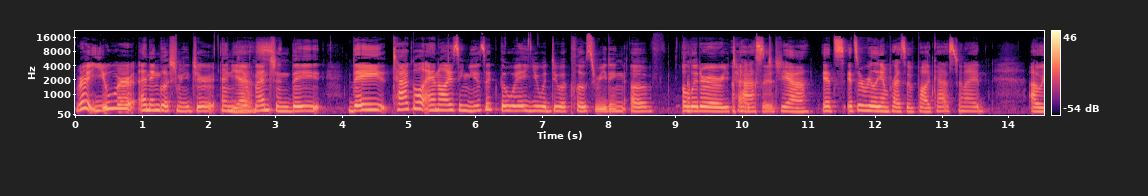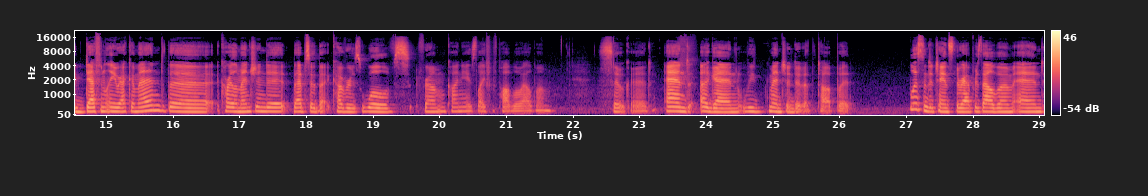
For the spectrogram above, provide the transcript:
Right, you were an English major, and Yes. you've mentioned they they tackle analyzing music the way you would do a close reading of a, literary A text. passage, yeah. It's it's a really impressive podcast, and I I would definitely recommend the Carla mentioned it the episode that covers wolves from Kanye's Life of Pablo album. So good. And again, we mentioned it at the top, but listen to Chance the Rapper's album and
